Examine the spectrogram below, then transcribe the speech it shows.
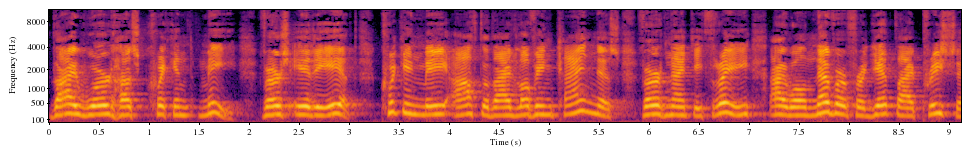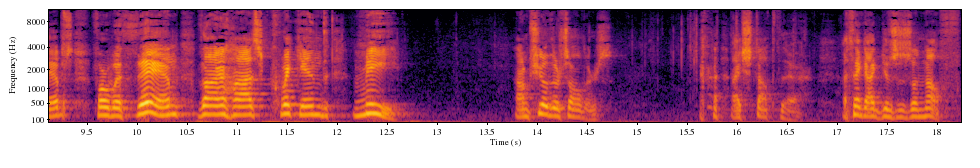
thy word has quickened me. Verse 88, quicken me after thy loving kindness. Verse 93, I will never forget thy precepts, for with them thou hast quickened me. I'm sure there's others. I stop there. I think that gives us enough.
